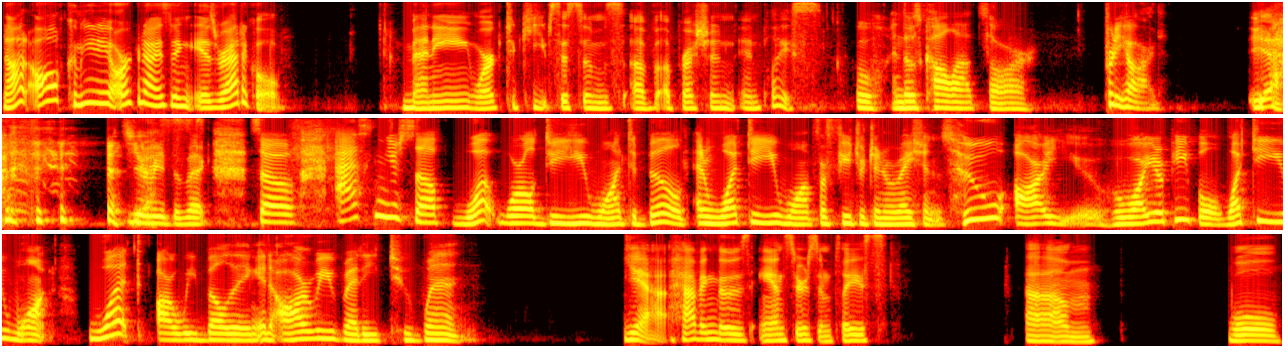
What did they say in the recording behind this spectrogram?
not all community organizing is radical. Many work to keep systems of oppression in place. Oh, and those call outs are pretty hard. Yeah. as you read the book. So, asking yourself, what world do you want to build and what do you want for future generations? Who are you? Who are your people? What do you want? What are we building and are we ready to win? yeah, having those answers in place um, will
